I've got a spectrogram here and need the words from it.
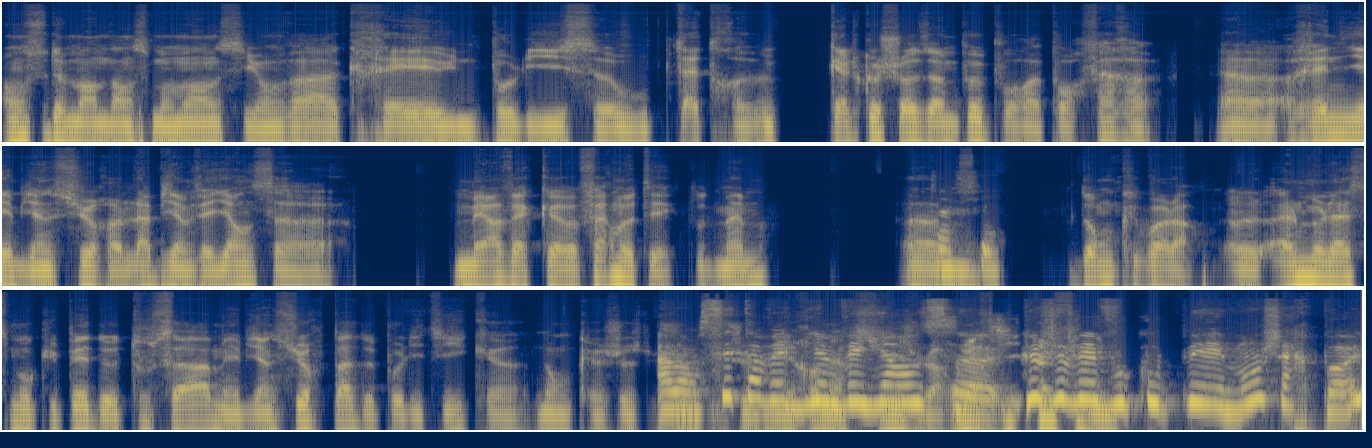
on se demande en ce moment si on va créer une police ou peut-être quelque chose un peu pour, pour faire régner, bien sûr, la bienveillance, mais avec fermeté tout de même. Donc voilà, elle me laisse m'occuper de tout ça, mais bien sûr pas de politique. Donc je, Alors c'est avec bienveillance que je vais vous couper, mon cher Paul.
